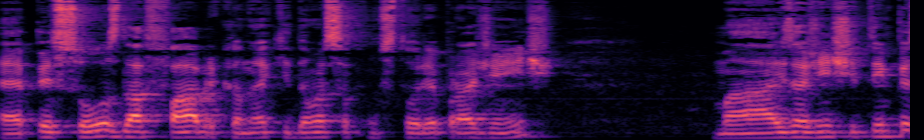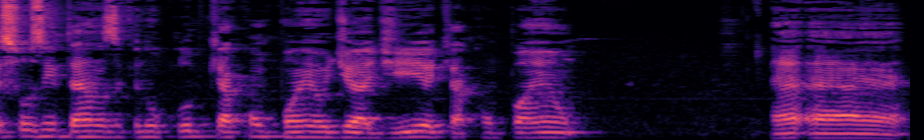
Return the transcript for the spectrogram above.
é, pessoas da fábrica né, que dão essa consultoria para a gente, mas a gente tem pessoas internas aqui no clube que acompanham o dia a dia, que acompanham é, é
